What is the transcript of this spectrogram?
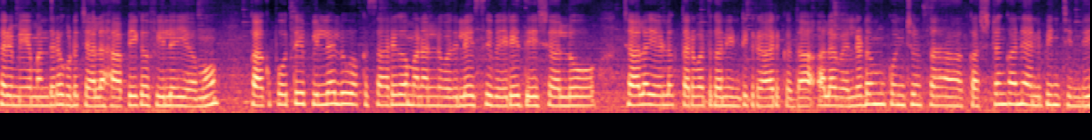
సరే మేమందరం కూడా చాలా హ్యాపీగా ఫీల్ అయ్యాము. కాకపోతే పిల్లలు ఒకసారిగా మనల్ని వదిలేసి వేరే దేశాల్లో చాలా ఏళ్ళ తర్వాత కానీ ఇంటికి రారు కదా. అలా వెళ్ళడం కొంచెం కష్టంగానే అనిపించింది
